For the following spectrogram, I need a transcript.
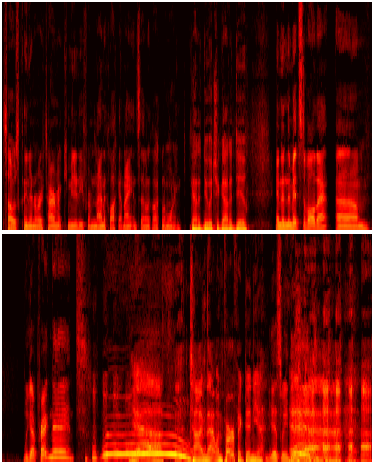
so i was cleaning a retirement community from nine o'clock at night and seven o'clock in the morning Got to do what you got to do. and in the midst of all that um we got pregnant Yeah. Timed that one perfect, didn't you? yes we did uh-huh.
